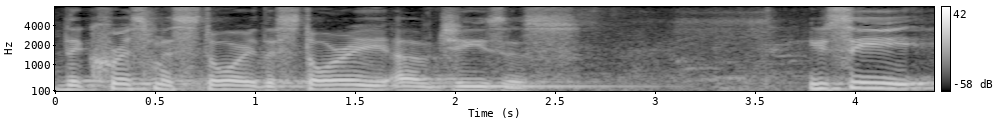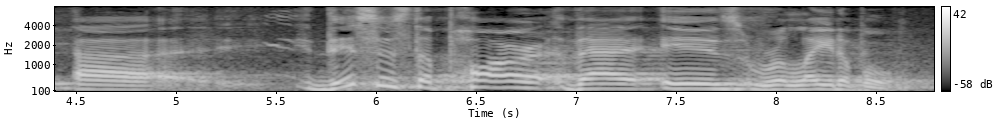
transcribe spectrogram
the Christmas story, the story of Jesus. You see, uh, this is the part that is relatable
